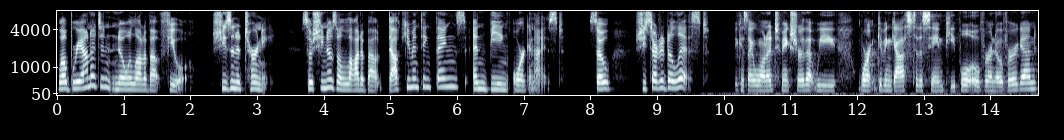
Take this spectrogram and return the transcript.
Well, Brianna didn't know a lot about fuel. She's an attorney, so she knows a lot about documenting things and being organized. So she started a list because I wanted to make sure that we weren't giving gas to the same people over and over again,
